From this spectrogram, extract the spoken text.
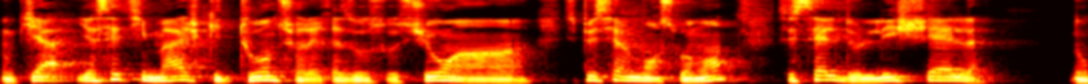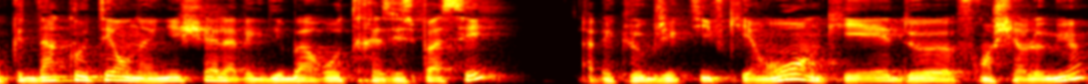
Donc il y a, cette image qui tourne sur les réseaux sociaux, hein, spécialement en ce moment, c'est celle de l'échelle. Donc d'un côté, on a une échelle avec des barreaux très espacés, avec l'objectif qui est en haut, hein, qui est de franchir le mur.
